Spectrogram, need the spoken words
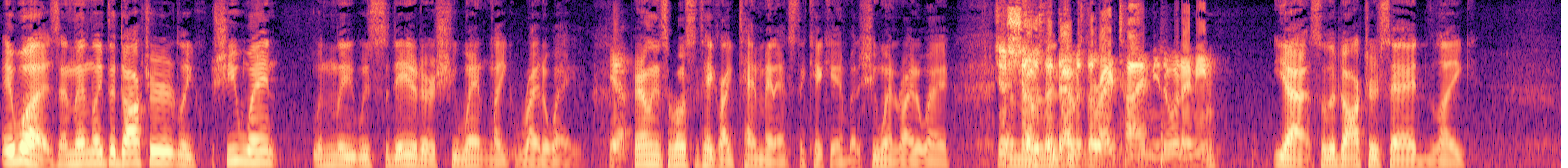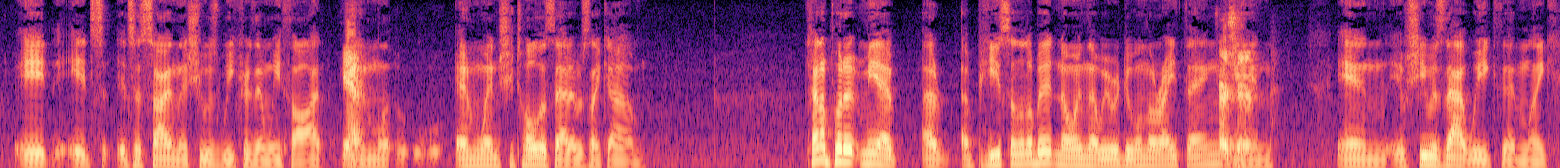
it was, and then like the doctor, like she went when they we sedated her, she went like right away. Yeah. Apparently, it's supposed to take like ten minutes to kick in, but she went right away. Just And then, shows that like, that the- was the right time. You know what I mean? Yeah, so the doctor said like it it's it's a sign that she was weaker than we thought. Yeah. And and when she told us that it was like um kind of put it, me at a, a piece a little bit knowing that we were doing the right thing For sure. and and if she was that weak then like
